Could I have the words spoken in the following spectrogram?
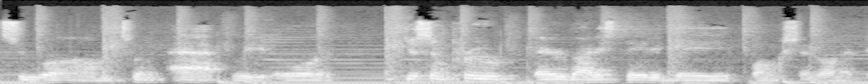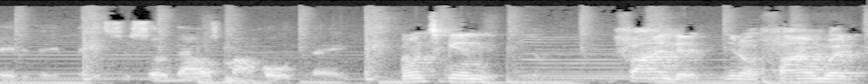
to um, to an athlete or just improve everybody's day to day function on a day to day basis. So that was my whole thing. Once again, find it. You know, find what,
